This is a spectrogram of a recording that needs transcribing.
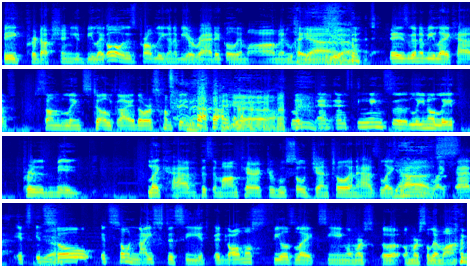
big production, you'd be like, oh, this is probably gonna be a radical imam, and like, Yeah. Yeah. he's gonna be like have some links to Al Qaeda or something. Yeah. like and and seeing uh, you know late pre- ma- like have this imam character who's so gentle and has like Yes. like that it's it's Yeah. so it's so nice to see it it almost feels like seeing Omar uh, Omar Suleiman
